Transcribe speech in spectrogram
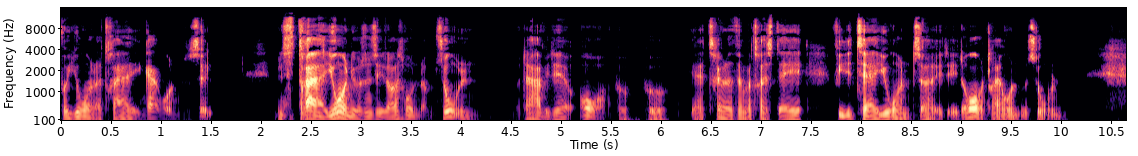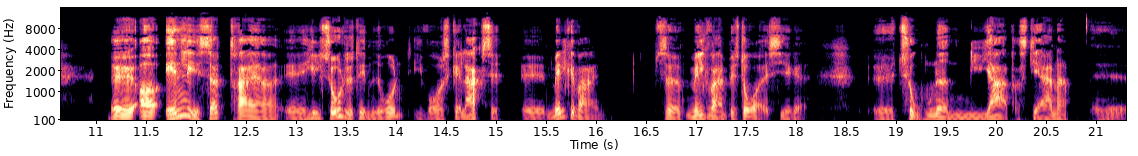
for jorden at dreje en gang rundt om sig selv. Men så drejer jorden jo sådan set også rundt om solen, og der har vi det her år på, på ja, 365 dage, fordi det tager jorden så et, et år at dreje rundt med solen. Øh, og endelig så drejer øh, hele solsystemet rundt i vores galakse, øh, Mælkevejen. Så Mælkevejen består af cirka øh, 200 milliarder stjerner, øh,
